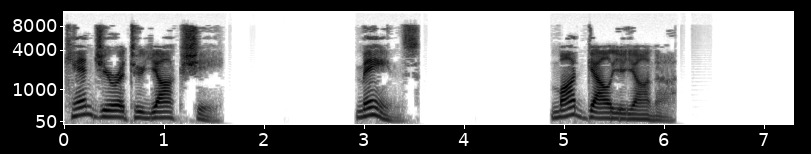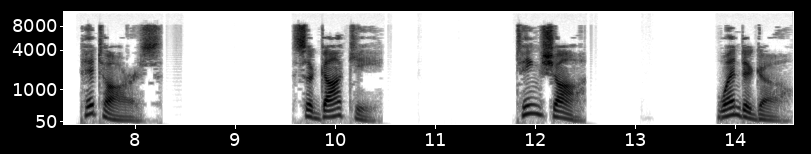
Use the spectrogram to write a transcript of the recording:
Kanjirottu Yakshi Mains Maudgalyayana Pitars Segaki Ting Sha. Wendigo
